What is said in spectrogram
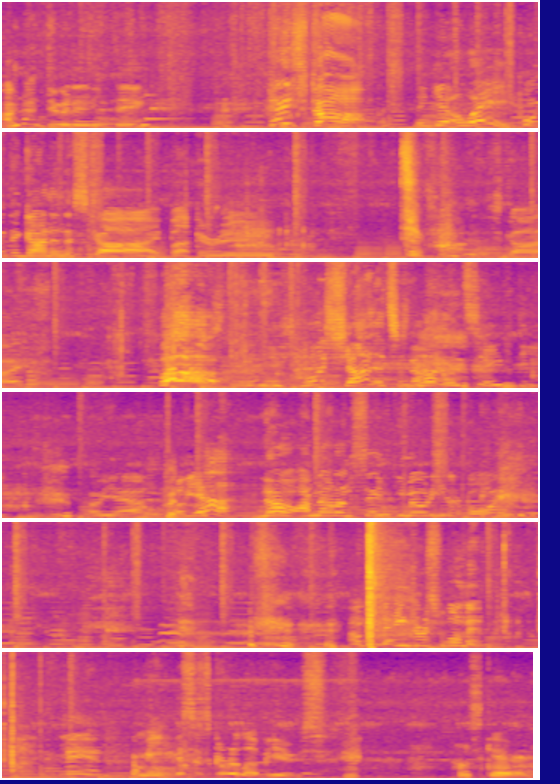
I'm not doing anything. Hey, stop! Then get away. Point the gun in the sky, buckaroo. In the. Ah! What shot? It's not on safety. Oh yeah? oh yeah. No, I'm not on safety mode either, boy. I'm a dangerous woman. Man, For me. this is gorilla abuse. I'm scared.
